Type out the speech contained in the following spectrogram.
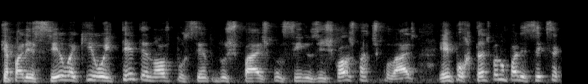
que apareceu, é que 89% dos pais com filhos em escolas particulares, é importante para não parecer que isso é,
